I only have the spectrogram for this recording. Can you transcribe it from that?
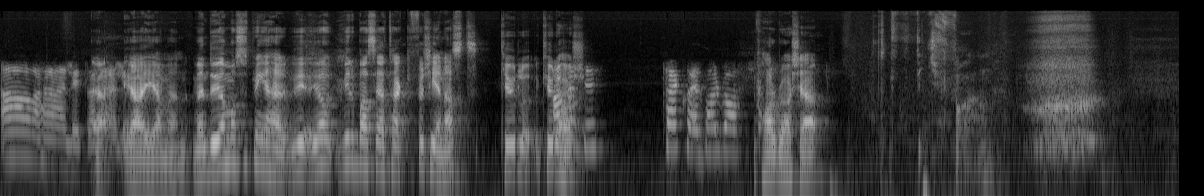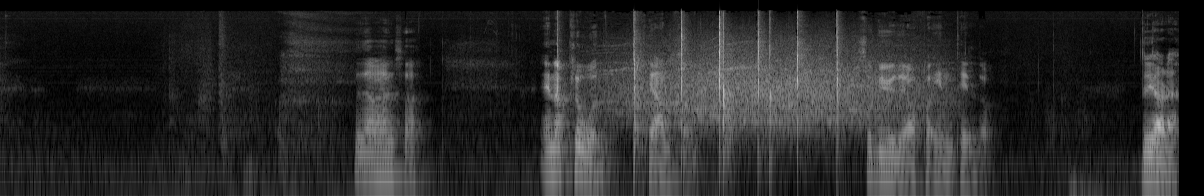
Ja, vad härligt, vad Ja, härligt. jajamän. Men du, jag måste springa här. Jag ville bara säga tack för senast. Kul, kul Ja, att hörs. du, tack själv, ha det bra. Ha det bra, tja. Fy fan. Det där var hemskt va? En applåd till Alfred. Så bjuder jag på en till då. Du gör det.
